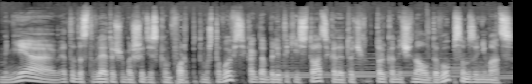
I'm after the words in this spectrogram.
мне это доставляет очень большой дискомфорт, потому что в офисе, когда были такие ситуации, когда я только начинал девопсом заниматься,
